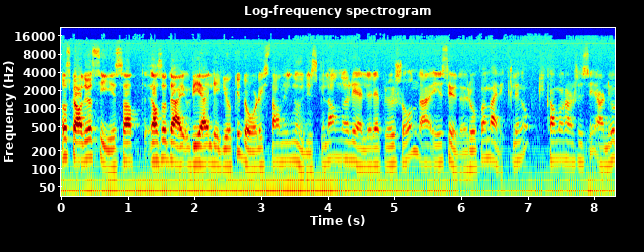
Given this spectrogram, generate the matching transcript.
Nå skal det jo sies at altså det er, Vi er, ligger jo ikke dårligst an i nordiske land når det gjelder reproduksjon. Det er I Sør-Europa, merkelig nok, kan man kanskje si, er den jo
